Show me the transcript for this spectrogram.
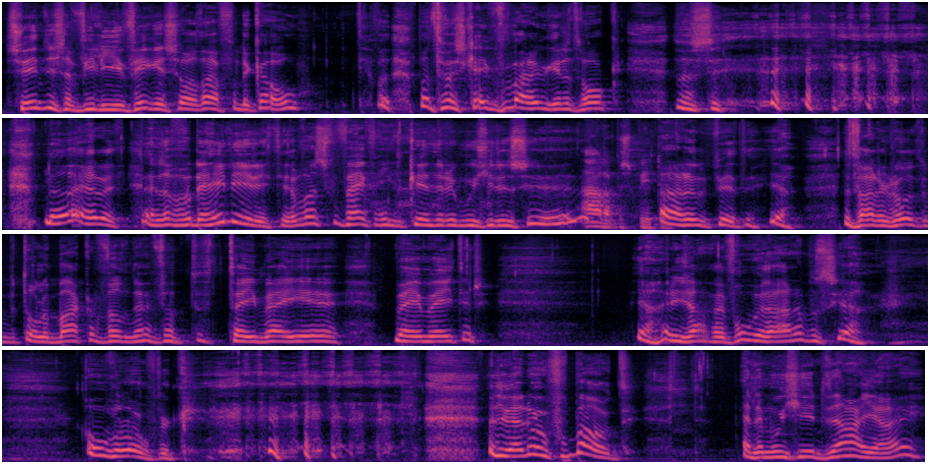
Zwinters dan vielen je vingers wat af van de kou. Want er was geen verwarming in het hok. was nou, erg. En dan voor de hele inrichting. Dat was voor 500 kinderen moest je dus... Uh, aardappelspitten. Aardappelspitten, ja. Het waren grote betonnen bakken van, uh, van 2 bij, uh, bij een meter. Ja, en die zaten vol met aardappels, ja. Ongelooflijk. en die werden ook verbouwd. En dan moest je in het najaar...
